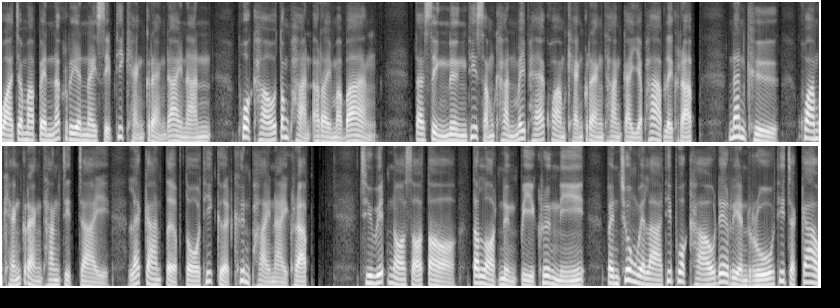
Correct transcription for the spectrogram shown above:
กว่าจะมาเป็นนักเรียนในสิบที่แข็งแกร่งได้นั้น พวกเขาต้องผ่านอะไรมาบ้าง แต่สิ่งหนึ่งที่สำคัญไม่แพ้ความแข็งแกร่งทางกายภาพเลยครับ นั่นคือ ความแข็งแกร่งทางจิตใจ และการเติบโตที่เกิดขึ้นภายในครับ ชีวิตนสตตลอดหนึ่งปีครึ่งนี้ เป็นช่วงเวลาที่พวกเขาได้เรียนรู้ที่จะก้าว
